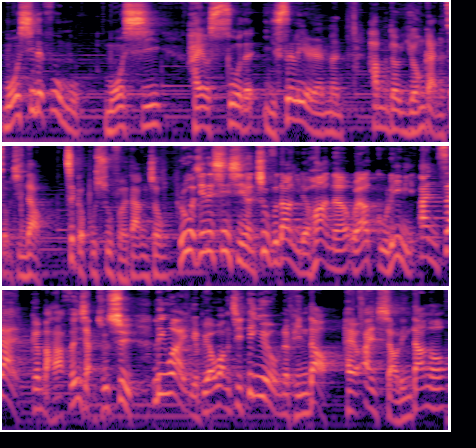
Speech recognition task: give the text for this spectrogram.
摩西的父母、摩西，还有所有的以色列人们，他们都勇敢地走进到这个不舒服的当中。如果今天的信息很祝福到你的话呢，我要鼓励你按赞跟把它分享出去。另外，也不要忘记订阅我们的频道，还有按小铃铛哦。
